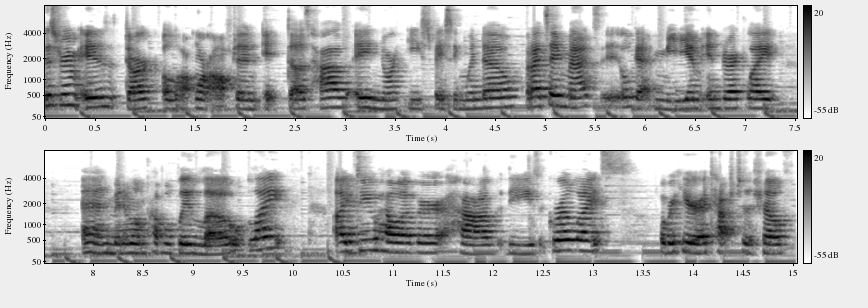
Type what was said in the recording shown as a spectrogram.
This room is dark a lot more often. It does have a northeast facing window, but I'd say max it'll get medium indirect light and minimum probably low light. I do, however, have these grow lights over here attached to the shelf,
